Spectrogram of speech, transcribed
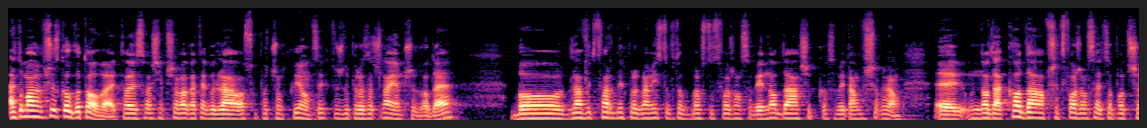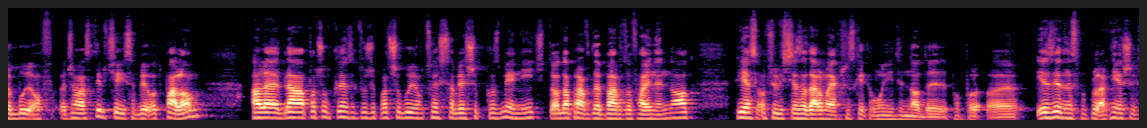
ale tu mamy wszystko gotowe. To jest właśnie przewaga tego dla osób początkujących, którzy dopiero zaczynają przygodę, bo dla wytwarnych programistów to po prostu stworzą sobie noda, szybko sobie tam, przepraszam, e, noda koda, przetworzą sobie co potrzebują w JavaScriptie i sobie odpalą, ale dla początkujących, którzy potrzebują coś sobie szybko zmienić, to naprawdę bardzo fajny nod. Jest oczywiście za darmo, jak wszystkie community nody. E, Jest jeden z popularniejszych.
